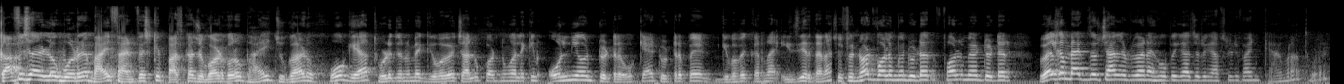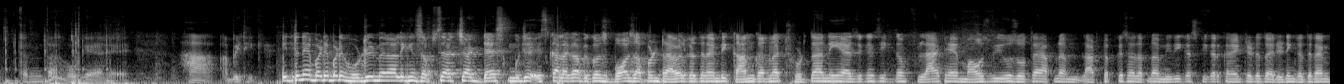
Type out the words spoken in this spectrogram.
काफ़ी सारे लोग बोल रहे हैं, भाई फैनफेस्ट के पास का जुगाड़ करो। भाई, जुगाड़ हो गया, थोड़े दिनों में गिव अवे चालू कर दूँगा, लेकिन ओनली ऑन ट्विटर वो क्या है? ट्विटर पे गिव अवे करना इजी रहता है ना so if you not follow me on Twitter follow me on Twitter welcome back to channel everyone I hope you guys doing absolutely fine camera थोड़ा गंदा हो गया है। हाँ अभी ठीक है। इतने बड़े बड़े होटल में रहा, लेकिन सबसे अच्छा डेस्क मुझे इसका लगा बिकॉज़ बॉस अपन ट्रैवल करते रहे, भी काम करना छोड़ता नहीं है। एज यू कैन सी एकदम फ्लैट है माउस भी यूज़ होता है, अपना लैपटॉप के साथ अपना मीवी का स्पीकर कनेक्टेड है तो एडिटिंग करते टाइम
